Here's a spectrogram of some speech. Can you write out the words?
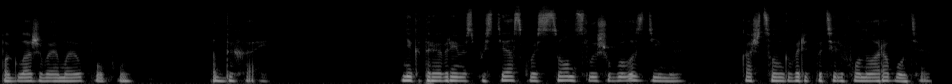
поглаживая мою попу. «Отдыхай». Некоторое время спустя сквозь сон слышу голос Димы. Кажется, он говорит по телефону о работе.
